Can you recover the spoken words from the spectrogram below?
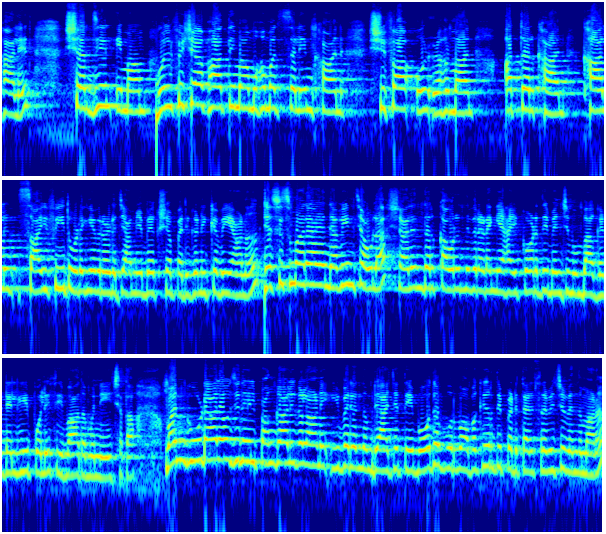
ഖാലിദ് ഷർജീൽ ഇമാം ഗുൽഫിഷ ഫാത്തിമ മുഹമ്മദ് സലീം ഖാൻ ഷിഫ ഉർ റഹ്മാൻ അത്തർ ഖാൻ ഖാലിദ് സൈഫി തുടങ്ങിയവരുടെ ജാമ്യാപേക്ഷ പരിഗണിക്കവെയാണ്. ജസ്റ്റിസുമാരായ നവീൻ ചൗള ശൈലേന്ദർ കൗർ എന്നിവരടങ്ങിയ ഹൈക്കോടതി ബെഞ്ച് മുമ്പാകെ ഡൽഹി പോലീസ് ഈ വാദം ഉന്നയിച്ചത്. വൻ ഗൂഢാലോചനയിൽ പങ്കാളികളാണ് ഇവരെന്നും രാജ്യത്തെ ബോധപൂർവം അപകീർത്തിപ്പെടുത്താൻ ശ്രമിച്ചുവെന്നുമാണ്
